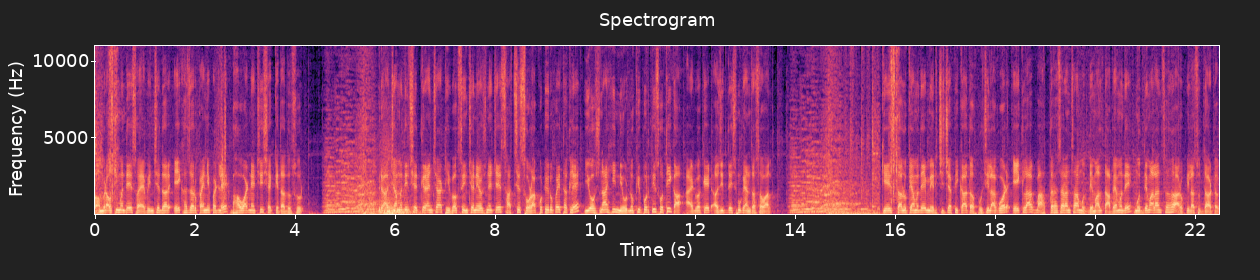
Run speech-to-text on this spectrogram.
अमरावतीमध्ये सोयाबीनचे दर एक हजार रुपयांनी पडले भाव वाढण्याची शक्यता दुसूर. राज्यामधील शेतकऱ्यांच्या ठिबक सिंचन योजनेचे सातशे सोळा कोटी रुपये थकले योजना ही निवडणुकीपुरतीच होती का? ॲडव्होकेट अजित देशमुख यांचा सवाल. केज तालुक्यामध्ये मिरचीच्या पिकात अफूची लागवड एक लाख बहात्तर हजारांचा मुद्देमाल ताब्यामध्ये मुद्देमालांसह आरोपीला सुद्धा अटक.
